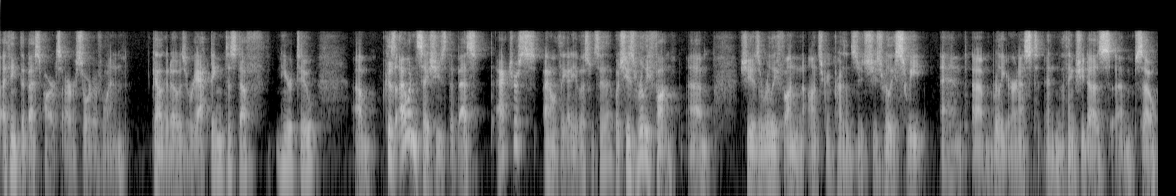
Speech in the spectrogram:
I think the best parts are sort of when Gal Gadot is reacting to stuff here too, because um, I wouldn't say she's the best actress. I don't think any of us would say that, but she's really fun. Um, she is a really fun on-screen presence. She's really sweet and um, really earnest in the things she does. Um, so,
